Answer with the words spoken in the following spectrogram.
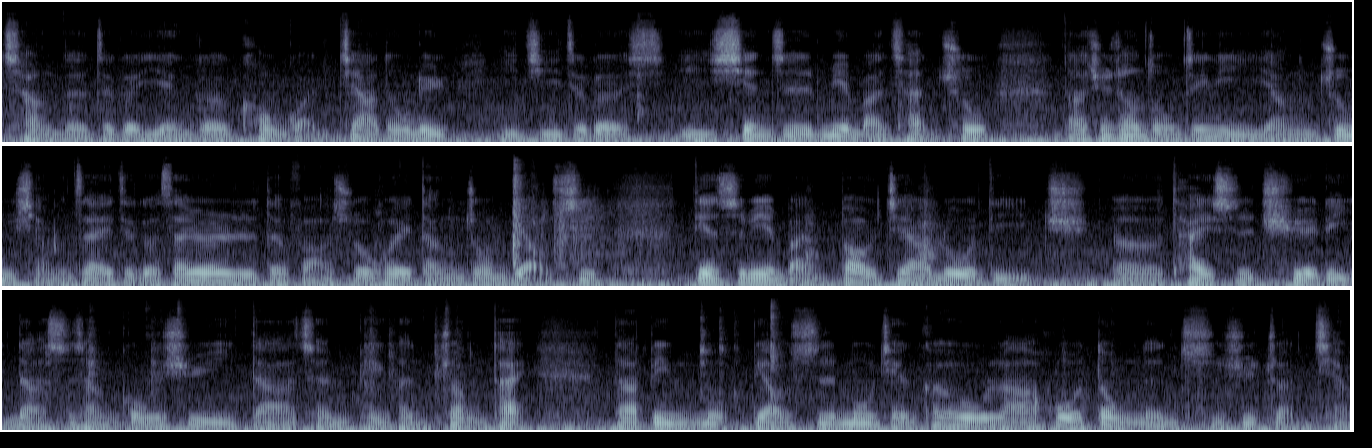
厂的这个严格控管架动率，以及这个以限制面板产出。那群创总经理杨柱祥在这个三月二日的法说会当中表示，电视面板报价落底，呃态势确立，那市场供需已达成平衡状态。那并目表示，目前客户拉货动能持续转强，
